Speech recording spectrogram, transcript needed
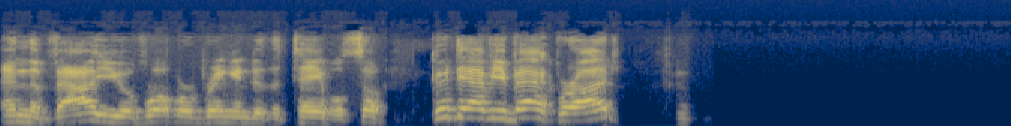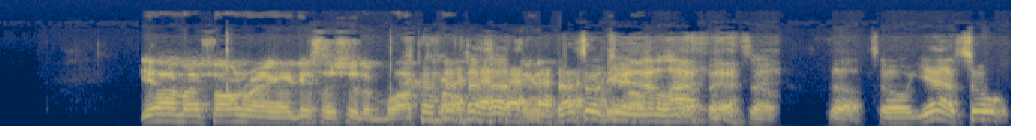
and the value of what we're bringing to the table. So good to have you back, Rod. Yeah, my phone rang. I guess I should have blocked. That's okay. That'll happen. So so, so yeah. So,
